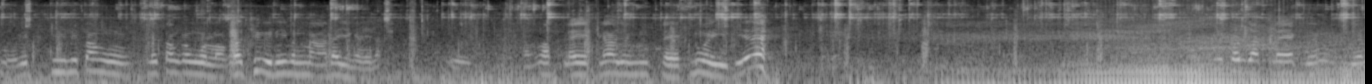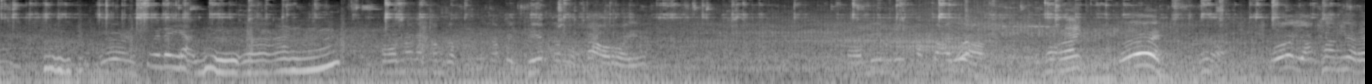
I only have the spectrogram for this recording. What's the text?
หนี่พี่ไม่ต้องไม่ต้องกังวลหรอกว่าชื่อนี้มันมาได้ยังไงนะเออคำว่าแปลกแล้วยังมีแปลกด้วยอีกเอ๊ะ คนอยากแปลกเหมือนเหมือนเออไม่ได้อยากเหมือนตอนนั้นก็ทำกับทำเป็นเทปทำกับข้าวอร่อยนะตอนนี้มันทำได้ด้วยเหรอทำไรเอ้ยเอ้ยอย่างข้างเนี่ยอะไร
